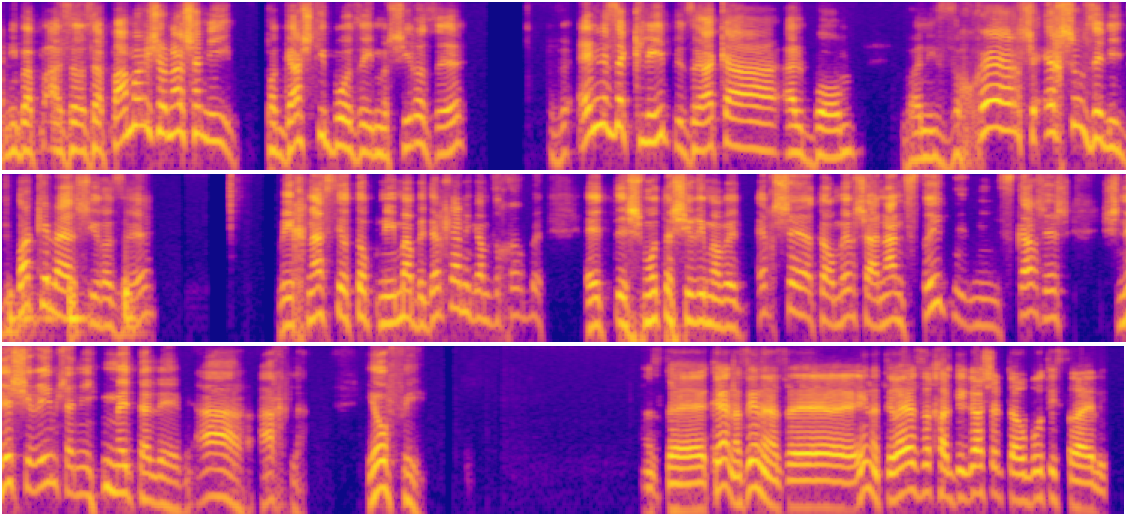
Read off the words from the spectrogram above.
אני, אז זו הפעם הראשונה שאני פגשתי בו זה עם השיר הזה, ואין לזה קליפ, זה רק האלבום, ואני זוכר שאיכשהו זה נדבק אליי השיר הזה, והכנסתי אותו פנימה, בדרך כלל אני גם זוכר את שמות השירים, אבל איך שאתה אומר שענן סטריט, אני נזכר שיש שני שירים שאני מת עליהם. אה, אחלה. יופי. אז אה, כן, אז הנה, אז אה, הנה, תראה איזה חגיגה של תרבות ישראלית.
